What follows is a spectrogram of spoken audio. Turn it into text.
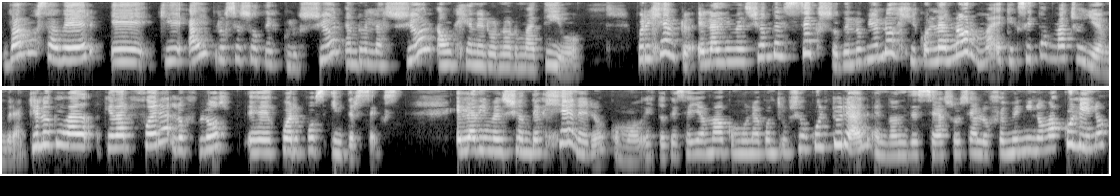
vamos a ver eh, que hay procesos de exclusión en relación a un género normativo. Por ejemplo, en la dimensión del sexo, de lo biológico, la norma es que existan macho y hembra. ¿Qué es lo que va a quedar fuera? Los, eh, cuerpos intersex. En la dimensión del género, como esto que se ha llamado como una construcción cultural, en donde se asocia lo femenino masculino,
